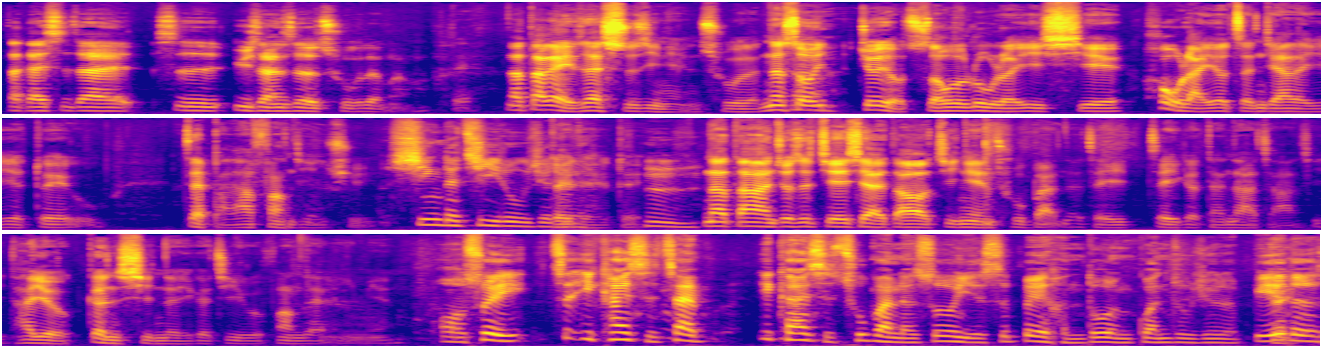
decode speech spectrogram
大概是在是玉山社出的嘛，对，那大概也在十几年出的，那时候嗯就有收录了一些，后来又增加了一些队伍，再把它放进去。新的记录就对对对对，嗯，那当然就是接下来到今年出版的这一这一个单大杂技，它有更新的一个记录放在里面。哦，所以这一开始在一开始出版的时候也是被很多人关注，就是别的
